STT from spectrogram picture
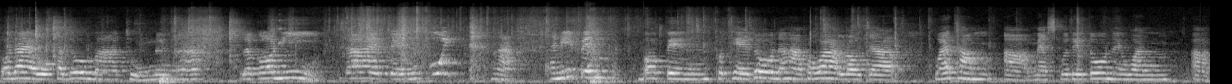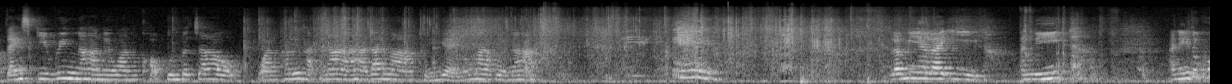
ก็ได้อะโวคาโดมาถุงหนึ่งนะคะแล้วก็นี่ได้เป็นอุ้ยนะอันนี้เป็นก็เป็น potato นะคะ เพราะว่าเราจะไว้ทำอ่า mashed potato ในวัน Thanksgiving นะคะ ในวันขอบคุณพระเจ้าวันพฤหัสหน้านะคะ ได้มาถุงใหญ่มากๆเลยนะคะ แล้วมีอะไรอีก อันนี้ อันนี้ทุกค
